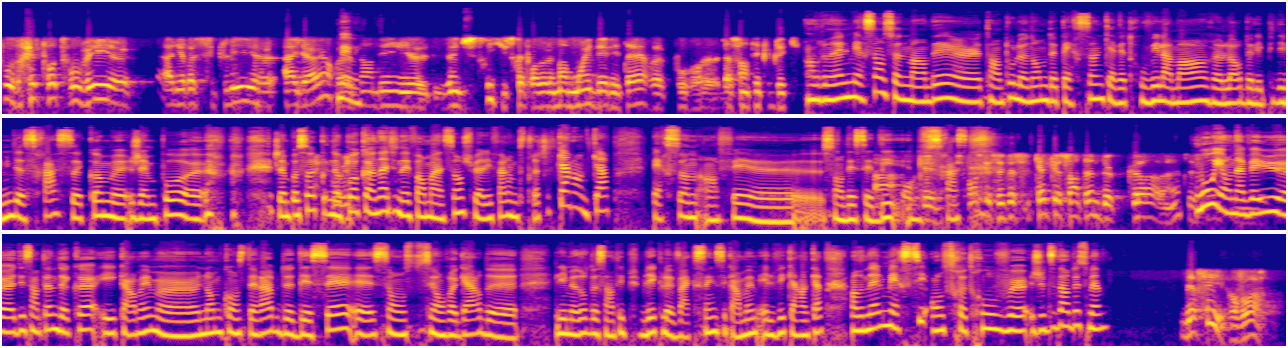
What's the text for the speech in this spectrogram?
faudrait pas trouver à les recycler euh, ailleurs, euh, dans des, euh, des, industries qui seraient probablement moins délétères pour la santé publique. André Noël, merci. On se demandait tantôt le nombre de personnes qui avaient trouvé la mort lors de l'épidémie de SRAS. Comme j'aime pas, j'aime pas ça, ne pas connaître une information, je suis allée faire une petite recherche. 44 personnes, en fait, sont décédées ah, du SRAS. Je pense que c'était quelques centaines de cas. Hein, oui, on avait eu des centaines de cas et quand même un nombre considérable de décès. si, on, si on regarde les mesures de santé publique, le vaccin, c'est quand même élevé 44. André, merci. On se retrouve euh, jeudi dans deux semaines. Merci. Au revoir.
